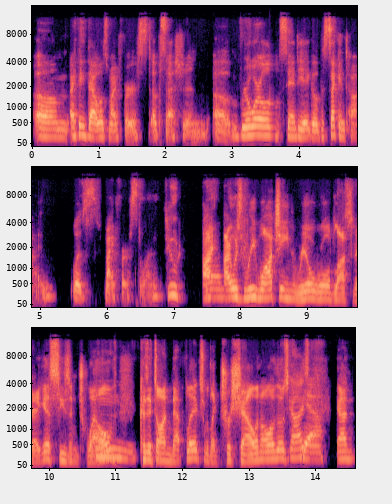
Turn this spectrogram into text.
Um i think that was my first obsession. Um real world san diego the second time was my first one. Dude, I, Um, I was rewatching Real World Las Vegas season 12 Mm, because it's on Netflix with like Trishelle and all of those guys. yeah And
